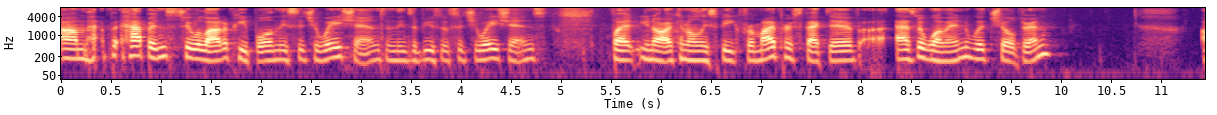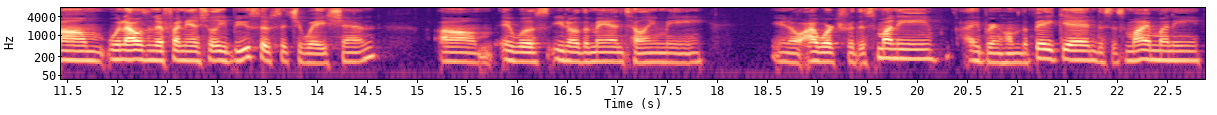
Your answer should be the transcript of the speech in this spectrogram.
um, ha- happens to a lot of people in these situations, in these abusive situations. But, you know, I can only speak from my perspective uh, as a woman with children. Um, when I was in a financially abusive situation, um, it was, you know, the man telling me, you know, I worked for this money. I bring home the bacon. This is my money.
